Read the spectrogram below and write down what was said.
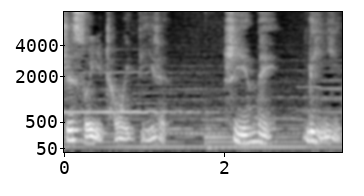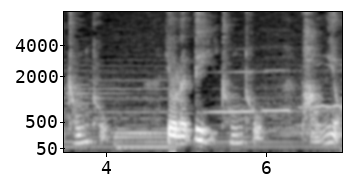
之所以成为敌人，是因为利益冲突。有了利益冲突。朋友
